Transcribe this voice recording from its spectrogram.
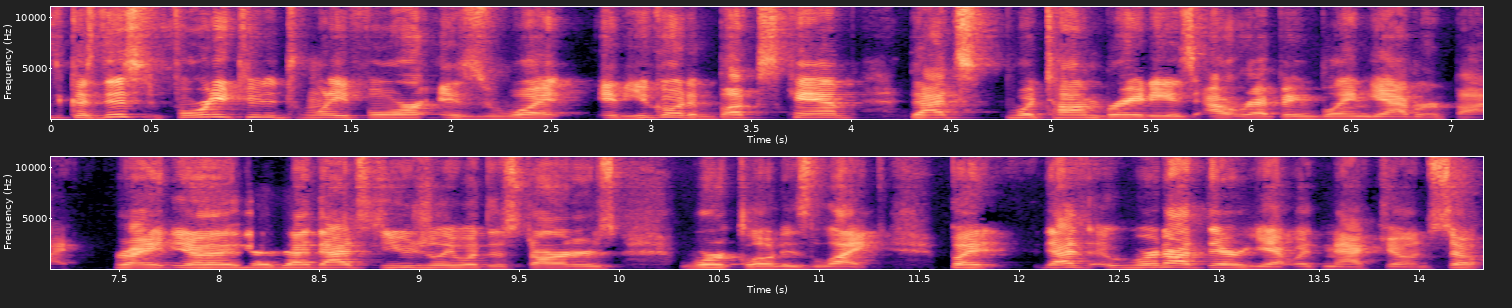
because this 42 to 24 is what if you go to Bucks camp, that's what Tom Brady is out repping Blaine Gabbert by right? You know, that, that's usually what the starters' workload is like. But that we're not there yet with Mac Jones. So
